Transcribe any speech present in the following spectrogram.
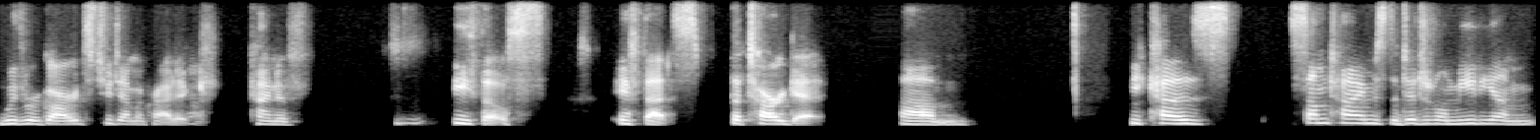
with regards to democratic kind of ethos, if that's the target. Um, because sometimes the digital medium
